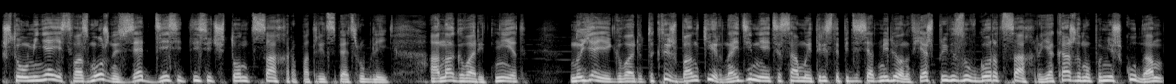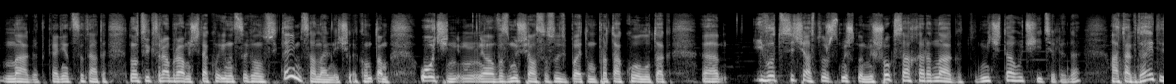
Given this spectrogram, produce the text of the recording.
что у меня есть возможность взять 10 тысяч тонн сахара по 35 рублей. Она говорит, нет, но я ей говорю, так ты же банкир, найди мне эти самые 350 миллионов, я же привезу в город сахар, я каждому по мешку дам на год. Конец цитаты. Но вот Виктор Абрамович такой, он всегда эмоциональный человек, он там очень возмущался, судя по этому протоколу, так э, и вот сейчас тоже смешно. Мешок сахара на год. Мечта учителя, да? А тогда это,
